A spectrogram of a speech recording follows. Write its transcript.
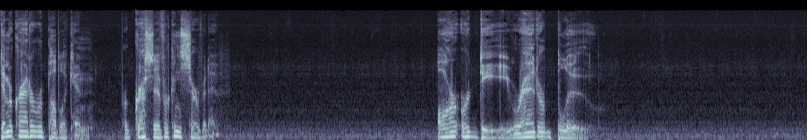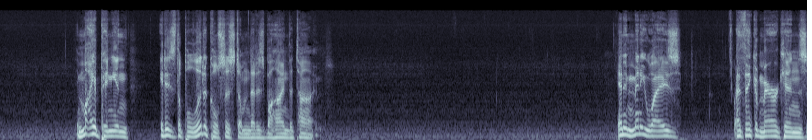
Democrat or Republican, progressive or conservative. R or D, red or blue. In my opinion, it is the political system that is behind the times. And in many ways, I think Americans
